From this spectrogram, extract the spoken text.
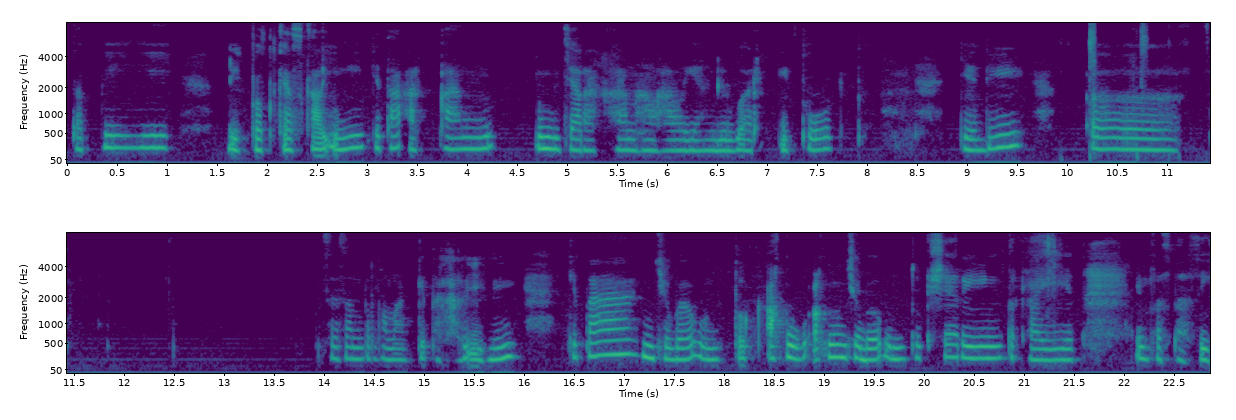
Tapi di podcast kali ini kita akan membicarakan hal-hal yang di luar itu. Jadi, eh, season pertama kita kali ini kita mencoba untuk aku aku mencoba untuk sharing terkait investasi.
